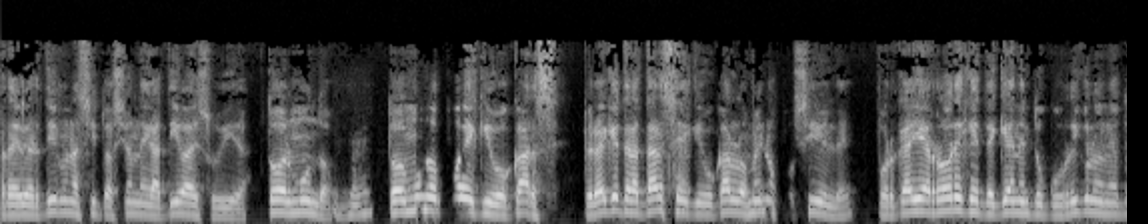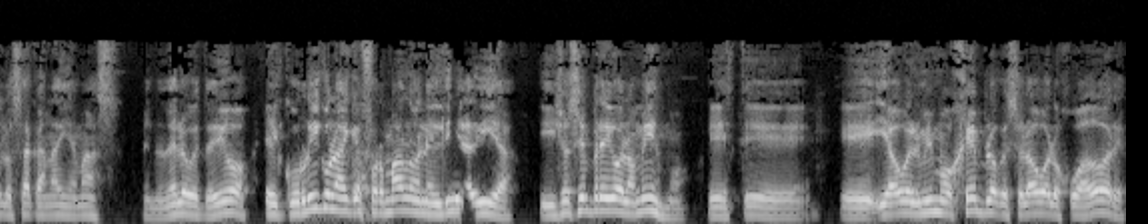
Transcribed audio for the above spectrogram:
revertir una situación negativa de su vida. Todo el mundo. Todo el mundo puede equivocarse, pero hay que tratarse de equivocar lo menos posible, porque hay errores que te quedan en tu currículum y no te lo saca nadie más. ¿Me ¿Entendés lo que te digo? El currículum hay que formarlo en el día a día. Y yo siempre digo lo mismo. Este, eh, y hago el mismo ejemplo que se lo hago a los jugadores.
